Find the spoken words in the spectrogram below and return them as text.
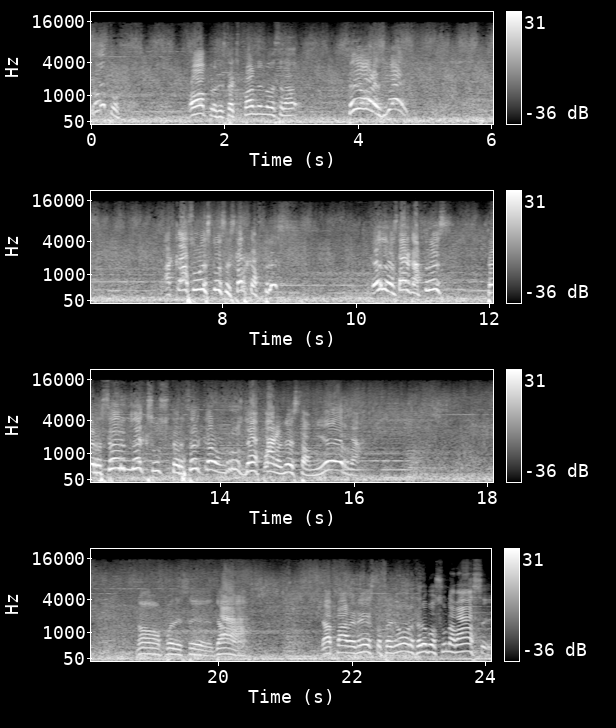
proto. Oh, pero se está expandiendo de este lado. Señores, güey. ¿Acaso esto es StarCraft 3? ¿Es StarCraft 3? Tercer Nexus, tercer Caron Rus. Ya paren esta mierda. No puede ser, ya. Ya paren esto, señores. Tenemos una base.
